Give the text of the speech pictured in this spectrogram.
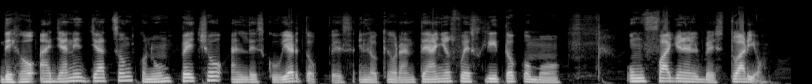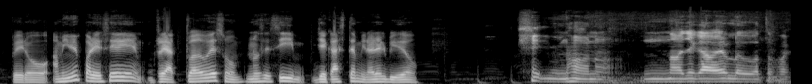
dejó a Janet Jackson con un pecho al descubierto, pues en lo que durante años fue escrito como un fallo en el vestuario. Pero a mí me parece reactuado eso. No sé si llegaste a mirar el video. no, no, no llegué a verlo, what.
